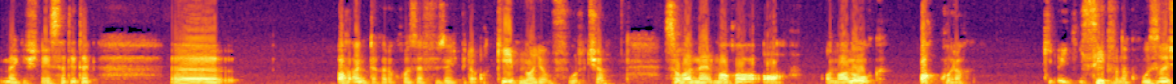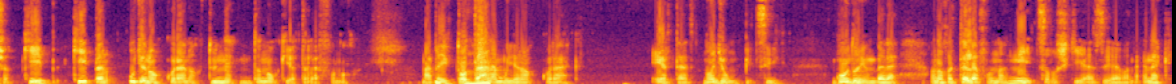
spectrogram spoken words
meg is nézhetitek. Ö, annyit akarok hozzáfűzni, hogy például a kép nagyon furcsa. Szóval, mert maga a, a nanók akkora, így szét vannak húzva, és a kép, képen ugyanakkorának tűnnek, mint a Nokia telefonok. Már pedig totál nem ugyanakkorák. Érted? Nagyon picik. Gondoljunk bele, annak a telefonnak 4 szoros kijelzője van, ennek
